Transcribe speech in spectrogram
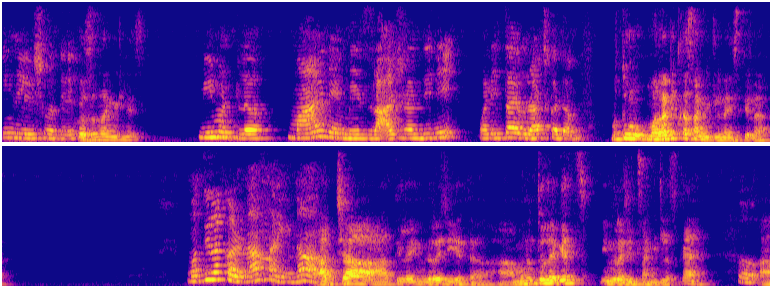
इंग्लिशमध्ये कसं सांगितलीस? मी म्हटलं my name is Rajnandini Vanita Yuvraj Kadam. मग तू मराठीत का सांगितली नाहीस तिला? मग तिला कळणार नाही ना. अच्छा तिला इंग्रजी येतं. हा म्हणून तू लगेच इंग्रजीत सांगितलंस काय? हो. हा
